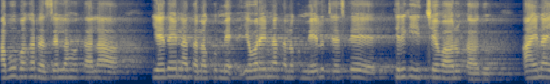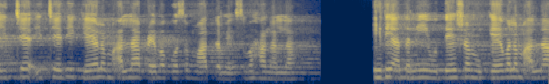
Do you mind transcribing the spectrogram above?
అబూబకర్ రజల్లాహతాల ఏదైనా తనకు ఎవరైనా తనకు మేలు చేస్తే తిరిగి ఇచ్చేవారు కాదు. ఆయన ఇచ్చే ఇచ్చేది కేవలం అల్లా ప్రేమ కోసం మాత్రమే సుబహాన్ అల్లా ఇది అతని ఉద్దేశం కేవలం అల్లా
